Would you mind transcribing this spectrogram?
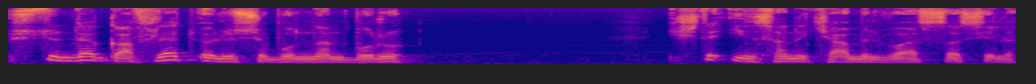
üstünde gaflet ölüsü bulunan buru işte insanı kamil vasıtasıyla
